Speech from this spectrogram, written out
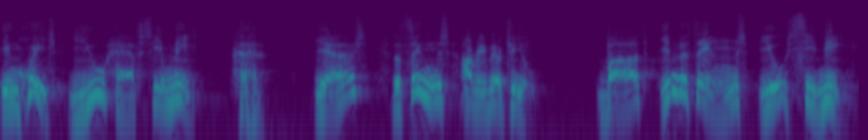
in which you have seen me. yes, the things are revealed to you. But in the things you see me.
